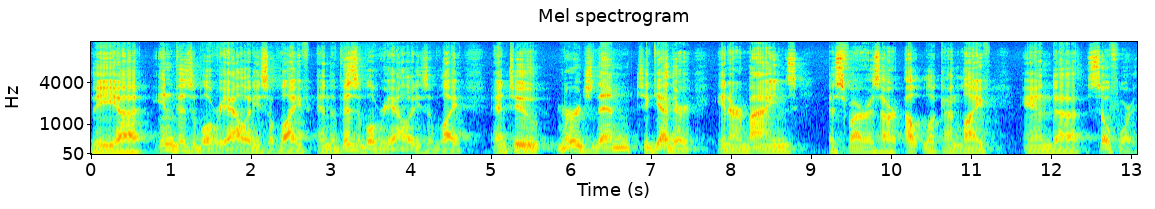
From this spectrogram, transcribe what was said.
the uh, invisible realities of life and the visible realities of life and to merge them together in our minds as far as our outlook on life and uh, so forth.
